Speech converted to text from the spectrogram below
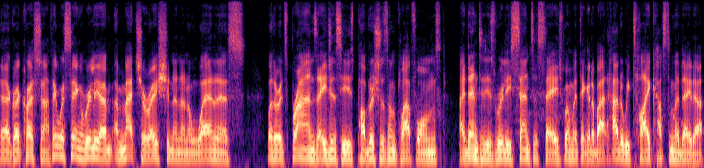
Yeah, great question. I think we're seeing really a, a maturation and an awareness, whether it's brands, agencies, publishers, and platforms. Identity is really center stage when we're thinking about how do we tie customer data,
